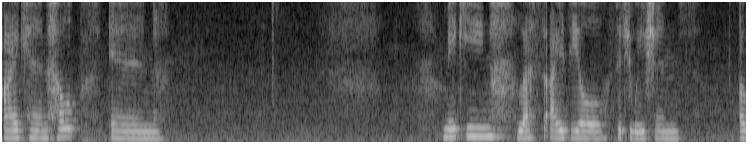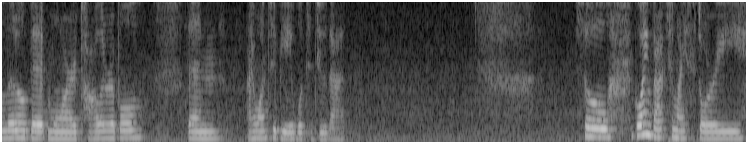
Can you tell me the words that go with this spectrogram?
I can help in making less ideal situations a little bit more tolerable, then I want to be able to do that. So, going back to my story,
